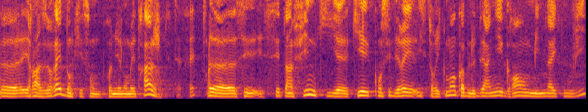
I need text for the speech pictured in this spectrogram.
Euh, Eraserhead, donc qui est son premier long métrage, Tout à fait. euh, c'est un film qui, euh, qui est considéré historiquement comme le dernier grand midnight movie,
